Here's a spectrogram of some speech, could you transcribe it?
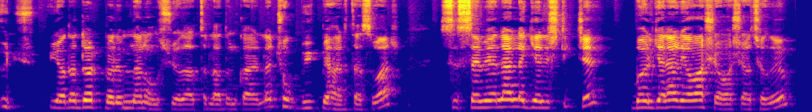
3 ya da 4 bölümden oluşuyordu hatırladığım kadarıyla. Çok büyük bir haritası var. Se- seviyelerle geliştikçe bölgeler yavaş yavaş açılıyor.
